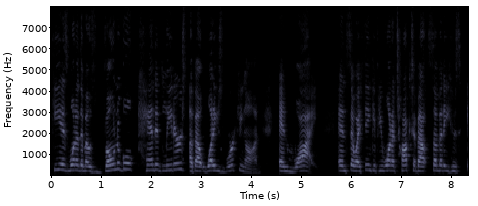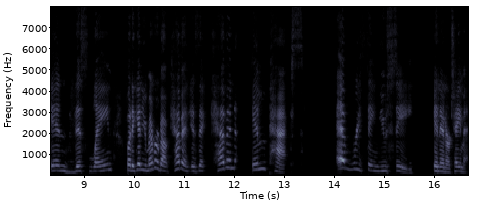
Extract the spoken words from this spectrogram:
He is one of the most vulnerable, candid leaders about what he's working on and why. And so I think if you want to talk to about somebody who's in this lane, but again, you remember about Kevin is that Kevin impacts everything you see in entertainment.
